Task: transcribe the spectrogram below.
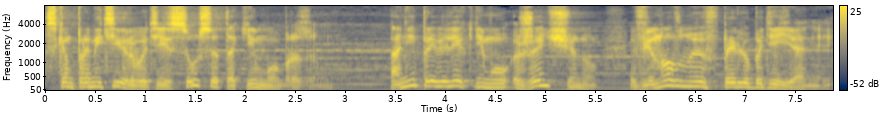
скомпрометировать Иисуса таким образом. Они привели к нему женщину, виновную в прелюбодеянии,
